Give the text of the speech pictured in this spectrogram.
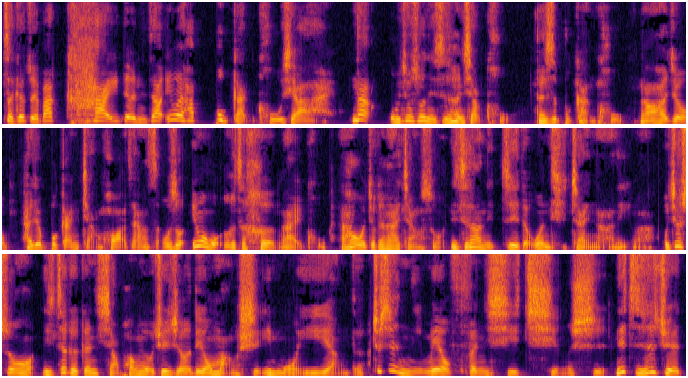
整个嘴巴开的，你知道，因为他不敢哭下来。那我就说你是很想哭，但是不敢哭，然后他就他就不敢讲话这样子。我说，因为我儿子很爱哭，然后我就跟他讲说，你知道你自己的问题在哪里吗？我就说，你这个跟小朋友去惹流氓是一模一样的，就是你没有分析情势，你只是觉得。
